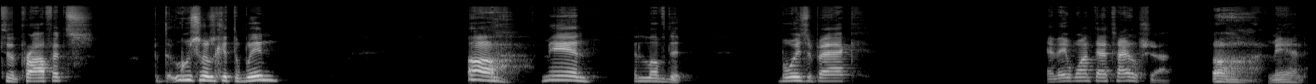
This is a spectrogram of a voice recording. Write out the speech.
to the Profits, but the Usos get the win. Oh, man, I loved it. Boys are back, and they want that title shot. Oh, man.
